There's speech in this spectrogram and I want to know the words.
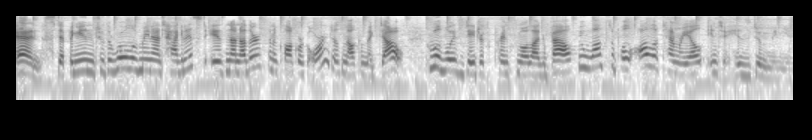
And stepping into the role of main antagonist is none other than a Clockwork Orange's Malcolm McDowell, who will voice Daedric Prince Molag Bal, who wants to pull all of Tamriel into his dominion.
